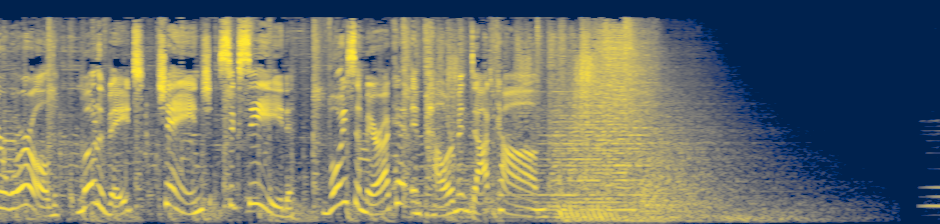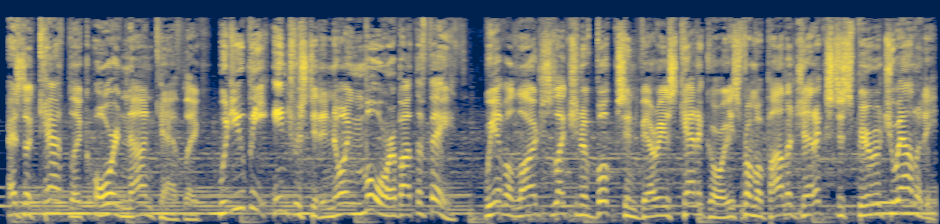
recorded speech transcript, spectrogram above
Your world. Motivate, change, succeed. VoiceAmericaEmpowerment.com. As a Catholic or non Catholic, would you be interested in knowing more about the faith? We have a large selection of books in various categories from apologetics to spirituality.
